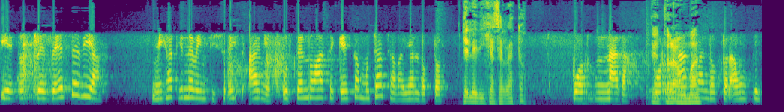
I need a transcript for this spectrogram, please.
Y entonces, desde ese día, mi hija tiene 26 años, usted no hace que esa muchacha vaya al doctor. ¿Qué le dije hace rato? Por nada, ¿Qué por trauma? nada al doctor, aunque...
